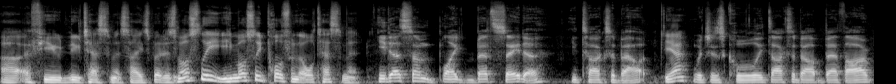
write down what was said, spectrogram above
uh, a few New Testament sites, but it's mostly he mostly pulled from the Old Testament. He does some like Bethsaida. He talks about Yeah. which is cool. He talks about Beth Ar-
